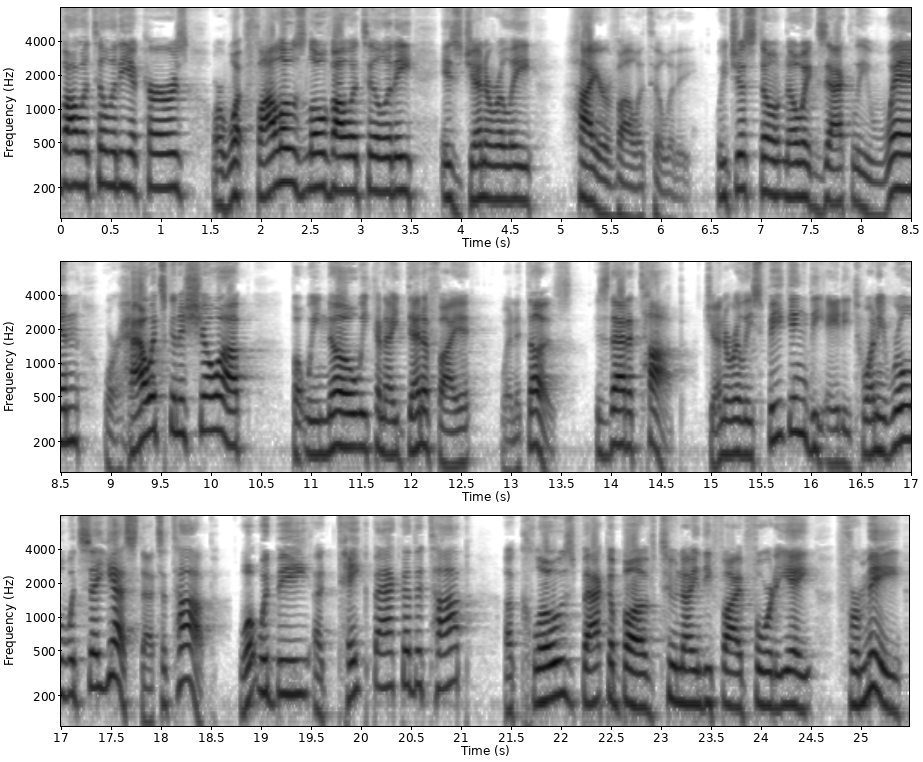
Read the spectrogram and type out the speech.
volatility occurs or what follows low volatility is generally higher volatility. We just don't know exactly when or how it's going to show up, but we know we can identify it when it does. Is that a top? Generally speaking, the 80 20 rule would say yes, that's a top. What would be a take back of the top? A close back above 295.48 for me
